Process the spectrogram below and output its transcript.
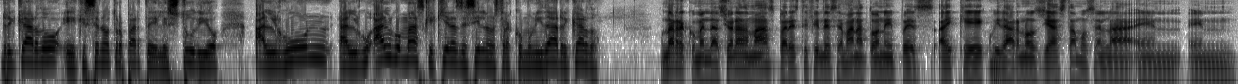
Ricardo, eh, que esté en otra parte del estudio. ¿Algún, algo, algo más que quieras decirle a nuestra comunidad, Ricardo? Una recomendación nada más para este fin de semana, Tony, pues hay que cuidarnos, ya estamos en la en, en,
